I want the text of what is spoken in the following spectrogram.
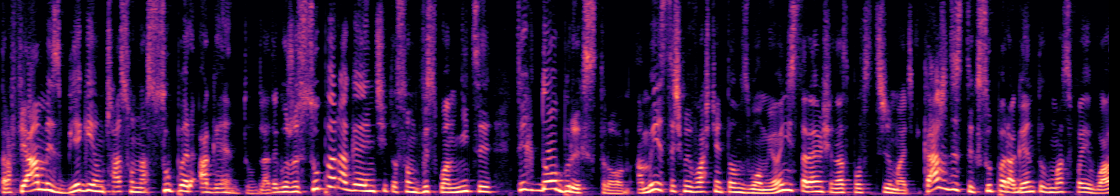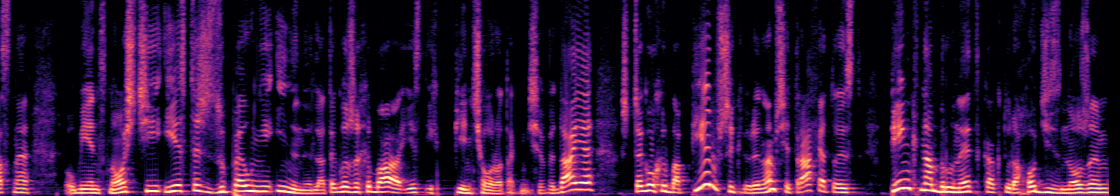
trafiamy z biegiem czasu na superagentów, dlatego że superagenci to są wysłannicy tych dobrych stron, a my jesteśmy właśnie tą złą i oni starają się nas powstrzymać. I każdy z tych superagentów ma swoje własne umiejętności i jest też zupełnie inny, dlatego że chyba jest ich pięcioro, tak mi się wydaje, z czego chyba pierwszy, który nam się trafia, to jest piękna brunetka, która chodzi z nożem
